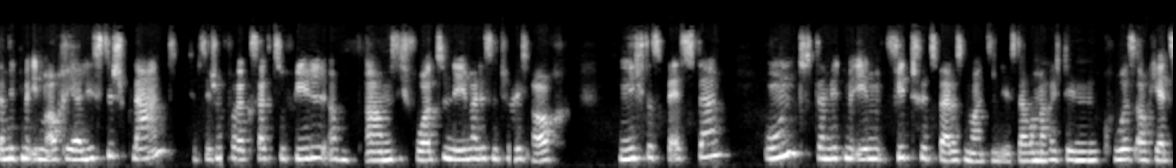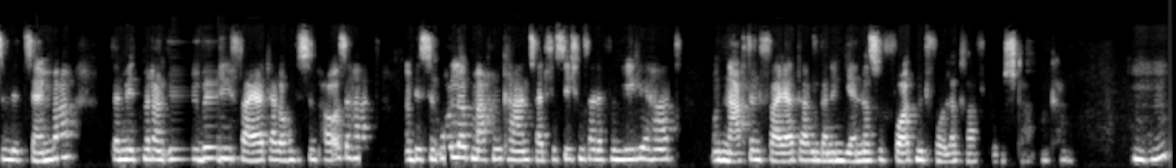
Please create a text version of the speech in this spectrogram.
damit man eben auch realistisch plant. Ich habe es ja schon vorher gesagt, zu viel ähm, sich vorzunehmen ist natürlich auch nicht das Beste. Und damit man eben fit für 2019 ist. Darum mache ich den Kurs auch jetzt im Dezember, damit man dann über die Feiertage auch ein bisschen Pause hat, ein bisschen Urlaub machen kann, Zeit für sich und seine Familie hat und nach den Feiertagen dann im Jänner sofort mit voller Kraft durchstarten kann. Mhm.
